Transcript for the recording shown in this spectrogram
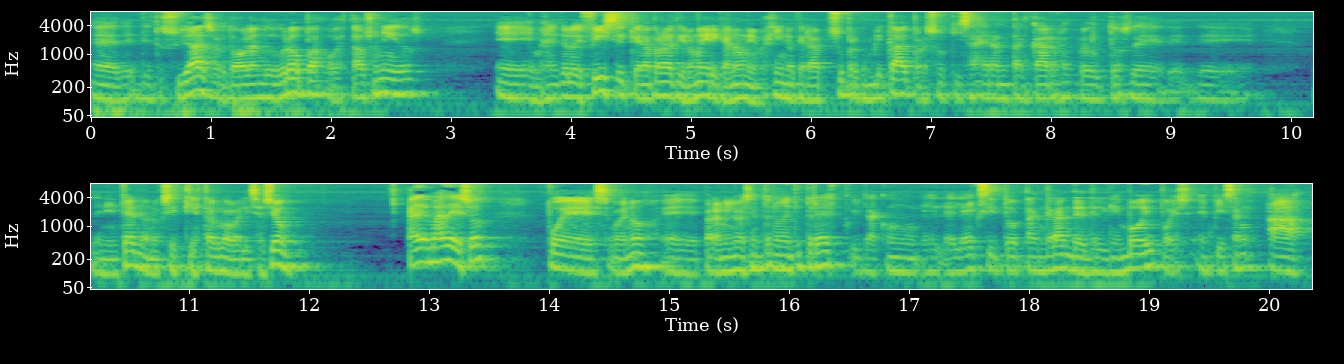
eh, de, tu ciudad, sobre todo hablando de Europa o de Estados Unidos. Eh, imagínate lo difícil que era para Latinoamérica, ¿no? Me imagino que era súper complicado por eso quizás eran tan caros los productos de, de, Nintendo, no existía esta globalización. Además de eso, pues bueno, eh, para 1993, ya con el, éxito tan grande del Game Boy, pues empiezan a,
